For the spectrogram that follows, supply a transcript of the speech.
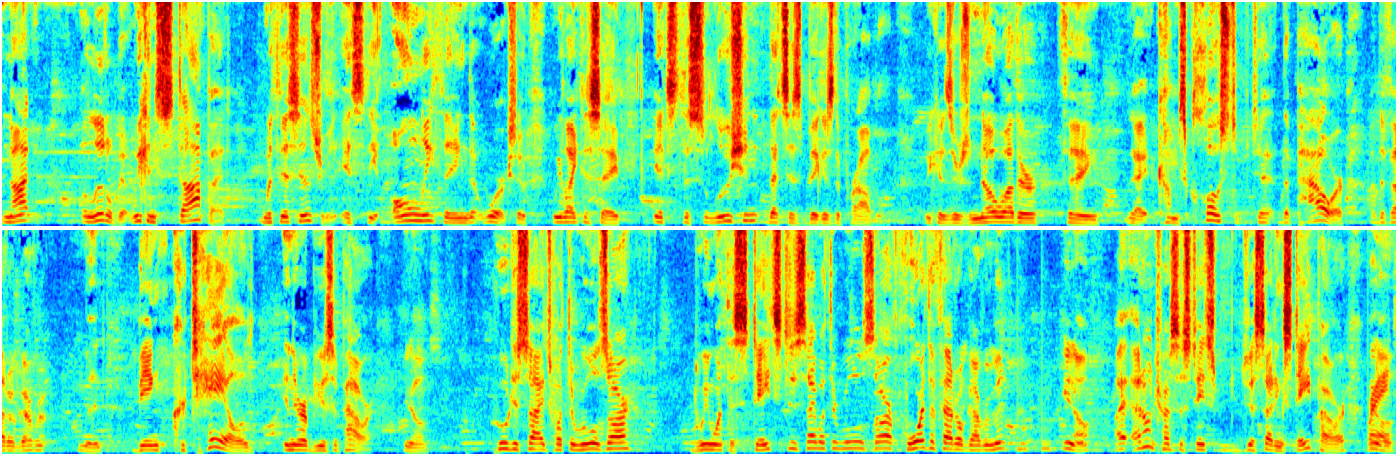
not a little bit. We can stop it with this instrument. It's the only thing that works. So we like to say it's the solution that's as big as the problem because there's no other thing that comes close to, to the power of the federal government being curtailed in their abuse of power. You know, who decides what the rules are? Do we want the states to decide what the rules are for the federal government? You know, I, I don't trust the states deciding state power. Right. You know,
